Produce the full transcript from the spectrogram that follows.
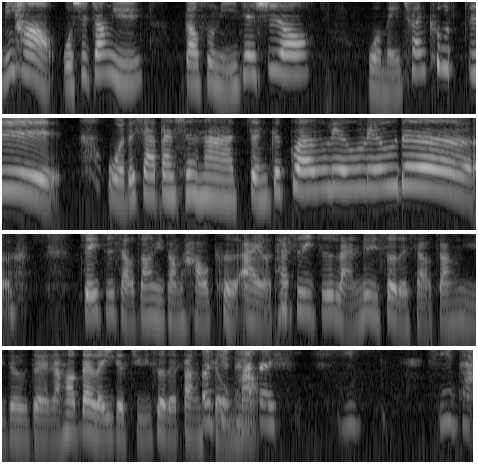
你好，我是章鱼。告诉你一件事哦，我没穿裤子，我的下半身啊，整个光溜溜的。这一只小章鱼长得好可爱哦，它是一只蓝绿色的小章鱼，对不对？然后戴了一个橘色的棒球帽，而且它的吸吸吸盘。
